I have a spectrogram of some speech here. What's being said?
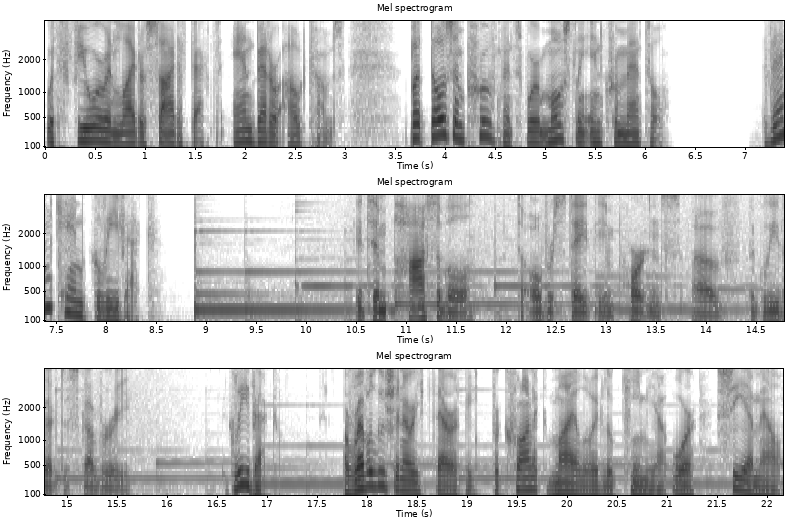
with fewer and lighter side effects and better outcomes. But those improvements were mostly incremental. Then came Gleevec. It's impossible to overstate the importance of the Gleevec discovery. Gleevec, a revolutionary therapy for chronic myeloid leukemia, or CML.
